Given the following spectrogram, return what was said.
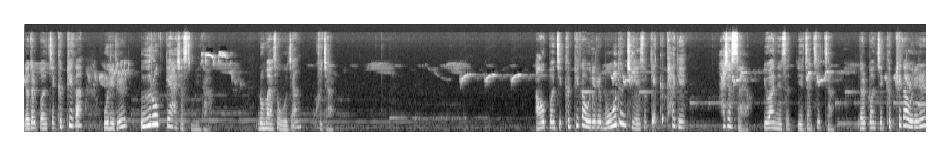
여덟 번째 그 피가 우리를 의롭게 하셨습니다. 로마서 5장 9절. 아홉 번째 그 피가 우리를 모든 죄에서 깨끗하게 하셨어요. 요한에서 1장 7절. 열 번째 그 피가 우리를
